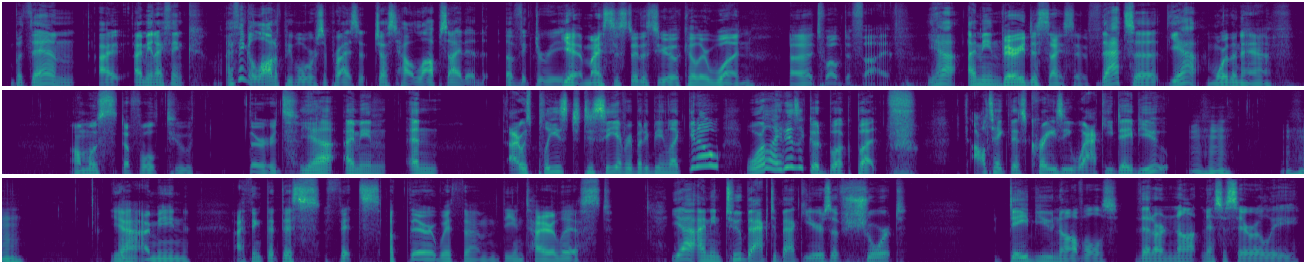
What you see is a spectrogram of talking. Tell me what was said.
but then I, I mean, I think, I think a lot of people were surprised at just how lopsided a victory. Yeah, my sister, the serial killer, won. Uh, twelve to five. Yeah. I mean, Very decisive. that's a yeah, More than half. Almost a full two thirds. yeah. I mean, and I was pleased to see everybody being like, you know, Warlight is a good book, but pff, I'll take this crazy, wacky debut. Mm-hmm. Mm-hmm. Yeah, I mean, I think that this fits up there with um the entire list. Yeah, I mean, two back-to-back years of short debut novels that are not necessarily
